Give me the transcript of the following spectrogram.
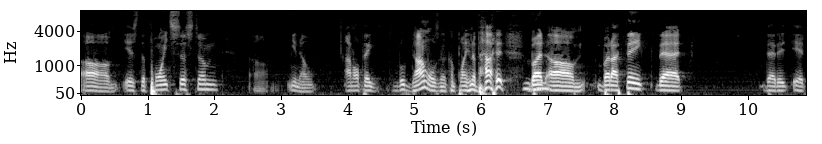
um, is the point system. Um, you know, I don't think Luke Donald is going to complain about it, but um, but I think that that it, it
